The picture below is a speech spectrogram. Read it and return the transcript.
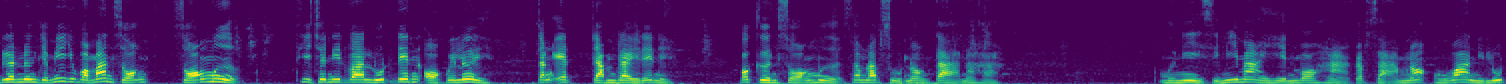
เดือนหนึ่งจะมีอยู่ประมาณสองสองมือที่ชนิดว่ารุดเด่นออกไปเลย จังแอดจำได้ได้นี่ บ่เกินสองมือสำหรับสูตรน้องตานะคะ มือนี้สิมีมาให้เห็นบ่หากับสามเนาะมือว่านนี่รุด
